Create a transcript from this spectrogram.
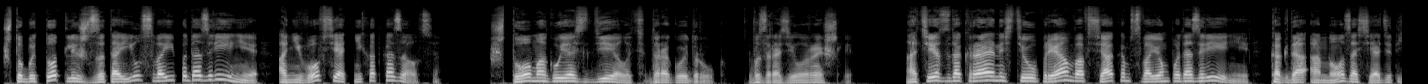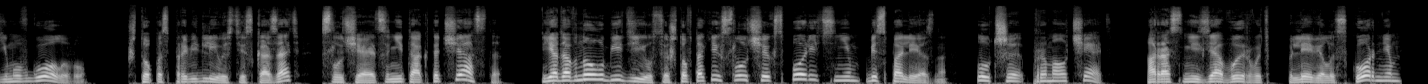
чтобы тот лишь затаил свои подозрения, а не вовсе от них отказался. «Что могу я сделать, дорогой друг? Возразил Рэшли. Отец до крайности упрям во всяком своем подозрении, когда оно засядет ему в голову. Что по справедливости сказать, случается не так-то часто. Я давно убедился, что в таких случаях спорить с ним бесполезно, лучше промолчать. А раз нельзя вырвать плевелы с корнем,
